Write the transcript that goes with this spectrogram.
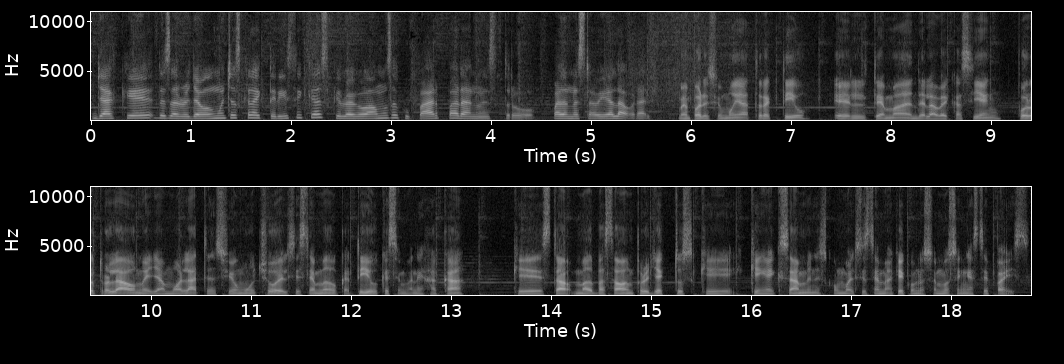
ya que desarrollamos muchas características que luego vamos a ocupar para, nuestro, para nuestra vida laboral. Me pareció muy atractivo el tema de la beca 100. Por otro lado, me llamó la atención mucho el sistema educativo que se maneja acá, que está más basado en proyectos que, que en exámenes, como el sistema que conocemos en este país.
